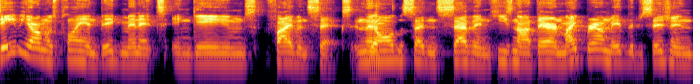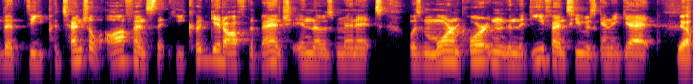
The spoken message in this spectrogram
Davion was playing big minutes in games five and six. And then yep. all of a sudden, seven, he's not there. And Mike Brown made the decision that the potential offense that he could get off the bench in those minutes was more important than the defense he was going to get yeah.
